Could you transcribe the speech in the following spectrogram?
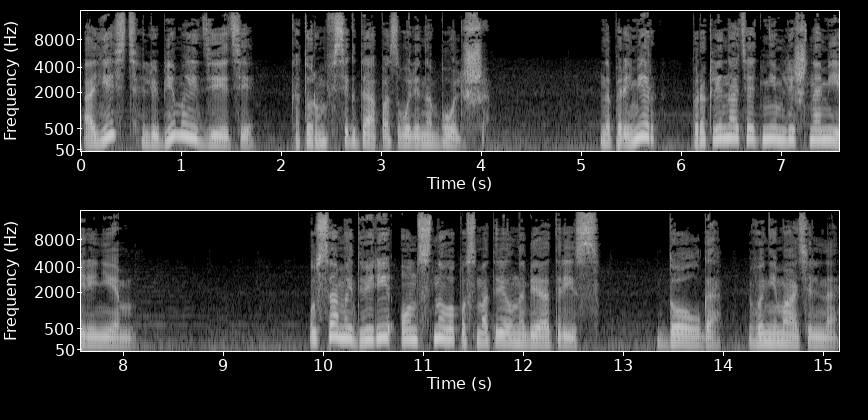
а есть любимые дети, которым всегда позволено больше. Например, проклинать одним лишь намерением. У самой двери он снова посмотрел на Беатрис. Долго, внимательно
